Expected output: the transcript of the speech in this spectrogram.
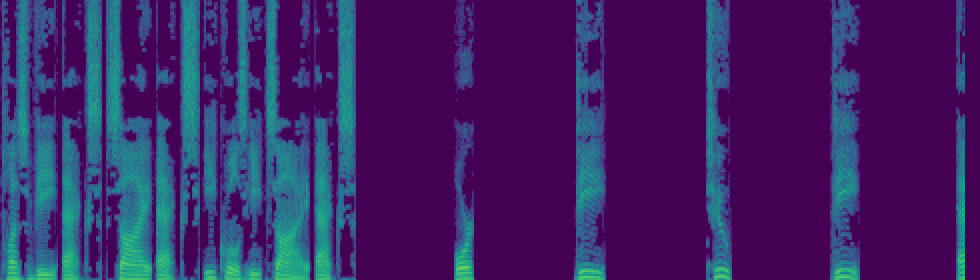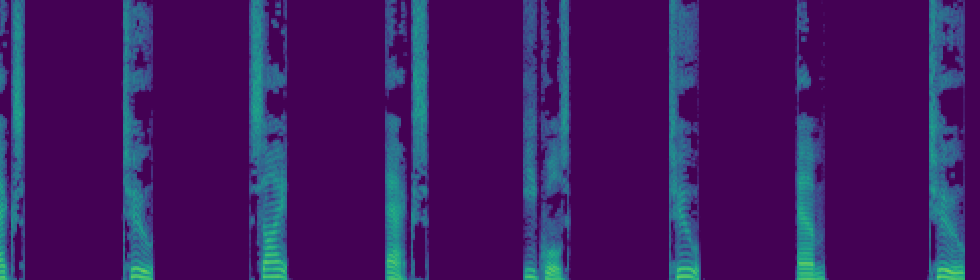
plus v x psi x equals e psi x or d 2 d x 2 psi x equals 2 m 2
